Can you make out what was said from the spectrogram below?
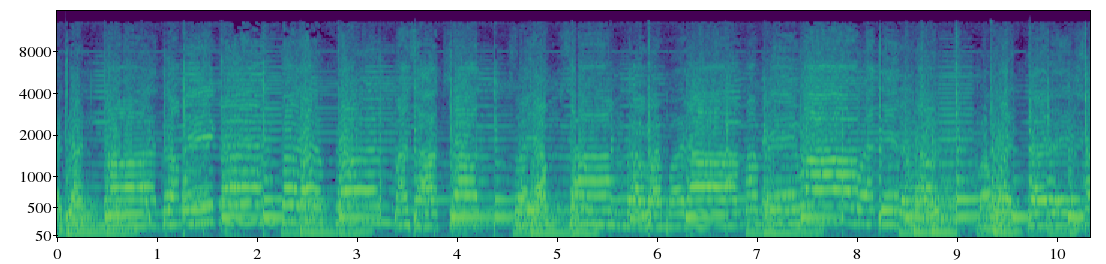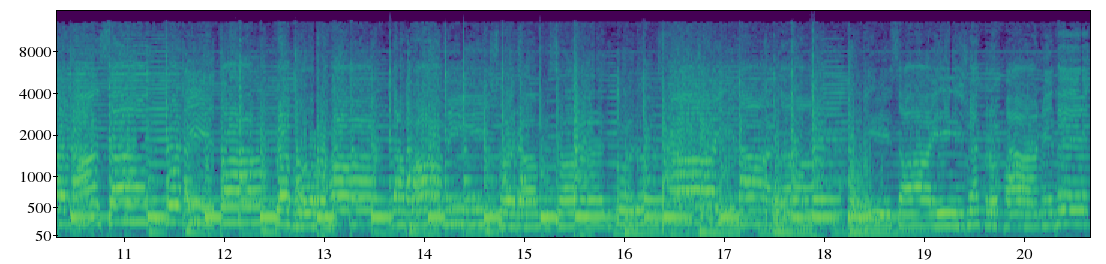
अजन्माद्रमेकं परब्रह्म साक्षात् स्वयं साम्भवं कृपा निदेश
